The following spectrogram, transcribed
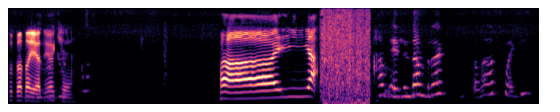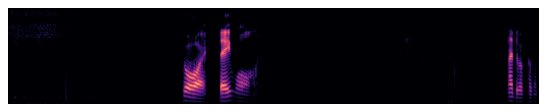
Suda da yanıyor ki. Hayya. Tam elinden bırak. Bana atma git. Joy. Day one. Hadi bakalım.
